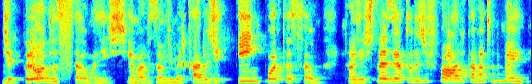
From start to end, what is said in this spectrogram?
de produção, a gente tinha uma visão de mercado de importação. Então a gente trazia tudo de fora e estava tudo bem.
